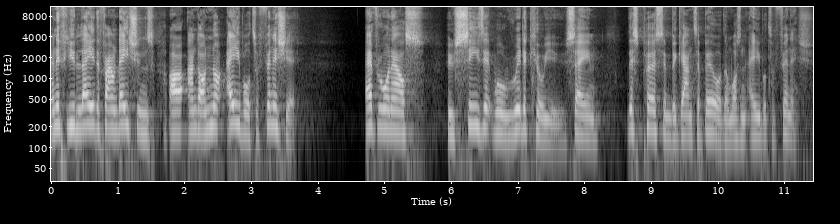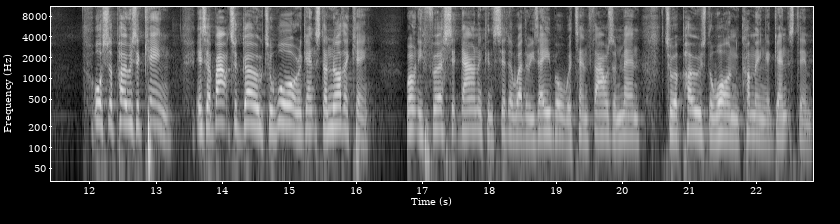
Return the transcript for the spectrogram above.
And if you lay the foundations and are not able to finish it, everyone else who sees it will ridicule you, saying, This person began to build and wasn't able to finish. Or suppose a king is about to go to war against another king. Won't he first sit down and consider whether he's able with 10,000 men to oppose the one coming against him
